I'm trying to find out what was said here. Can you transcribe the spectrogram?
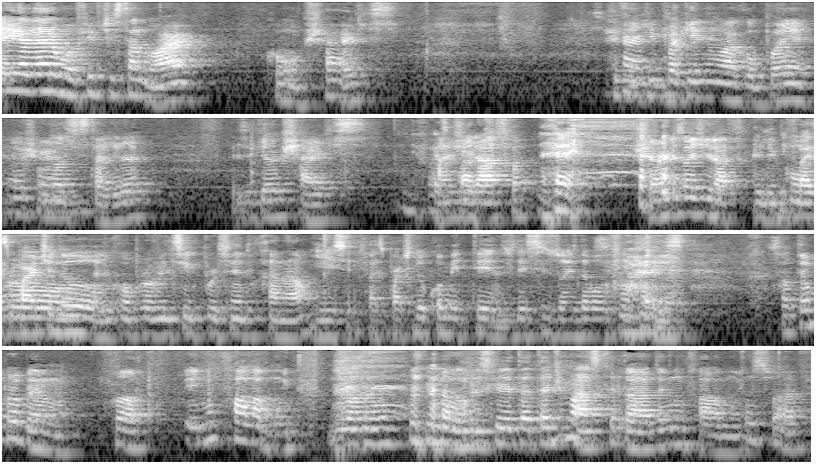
E aí galera, o Mofift está no ar com o Charles. Esse aqui, pra quem não acompanha, É o o Charles. nosso Instagram, esse aqui é o Charles. Ele A faz parte. girafa. Charles a girafa. Ele, Ele comprou, faz parte do- ele comprou 25% do canal. Isso, ele faz parte do comitê de decisões da Wolf Faz. Só tem um problema. Ó, Ele não fala muito. Não, né? Não, por isso que ele tá até de máscara. Tá, ele não fala Tá muito. suave.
